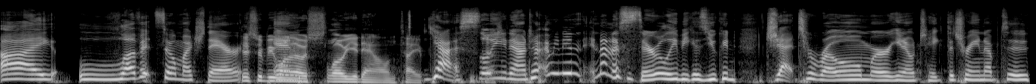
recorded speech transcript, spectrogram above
I love it so much there. This would be one of those slow you down type. yeah, slow you down to. I mean, in, not necessarily because you could jet to Rome or you know take the train up to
